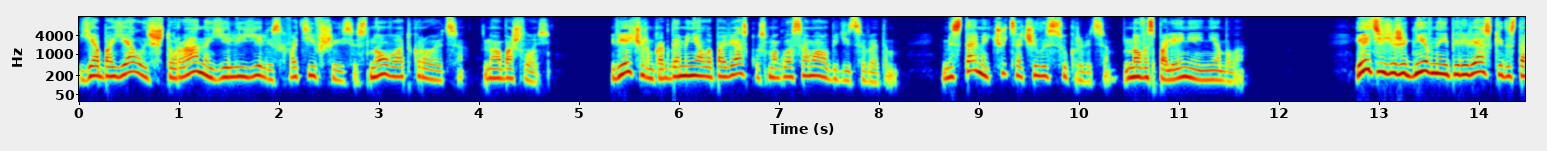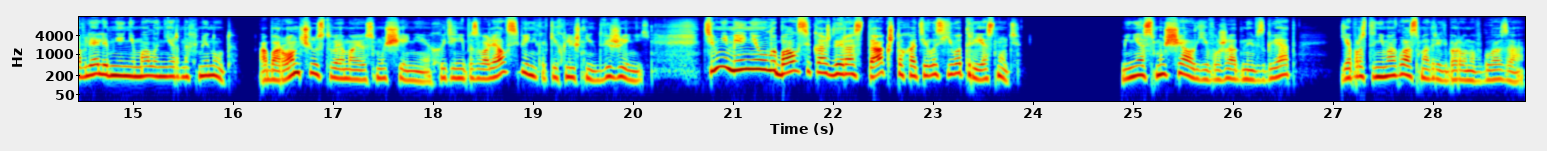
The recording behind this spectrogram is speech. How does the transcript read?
Я боялась, что рана, еле-еле схватившаяся, снова откроется, но обошлось. Вечером, когда меняла повязку, смогла сама убедиться в этом — Местами чуть сочилась сукровица, но воспаления не было. Эти ежедневные перевязки доставляли мне немало нервных минут. А барон, чувствуя мое смущение, хоть и не позволял себе никаких лишних движений, тем не менее улыбался каждый раз так, что хотелось его треснуть. Меня смущал его жадный взгляд, я просто не могла смотреть барону в глаза.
